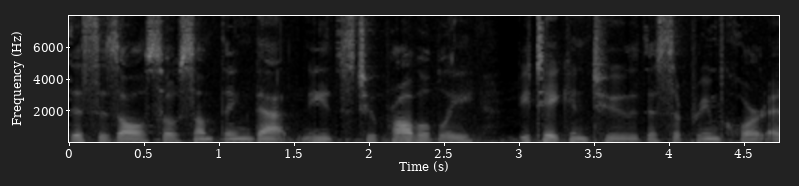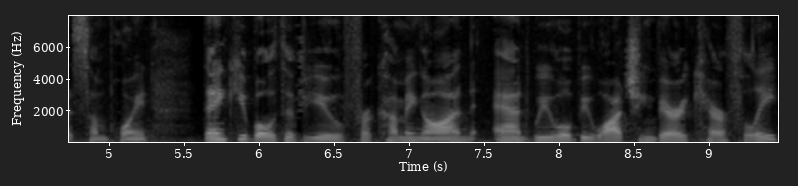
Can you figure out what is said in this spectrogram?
this is also something that needs to probably be taken to the Supreme Court at some point. Thank you both of you for coming on, and we will be watching very carefully,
